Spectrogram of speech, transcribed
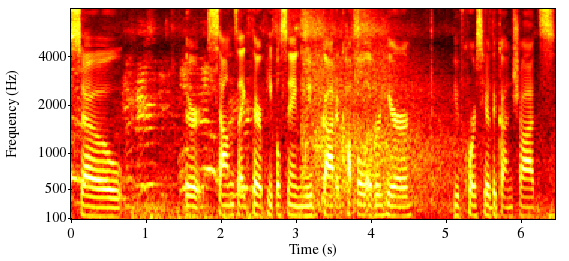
So there sounds like there are people saying, We've got a couple over here. You, of course, hear the gunshots.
